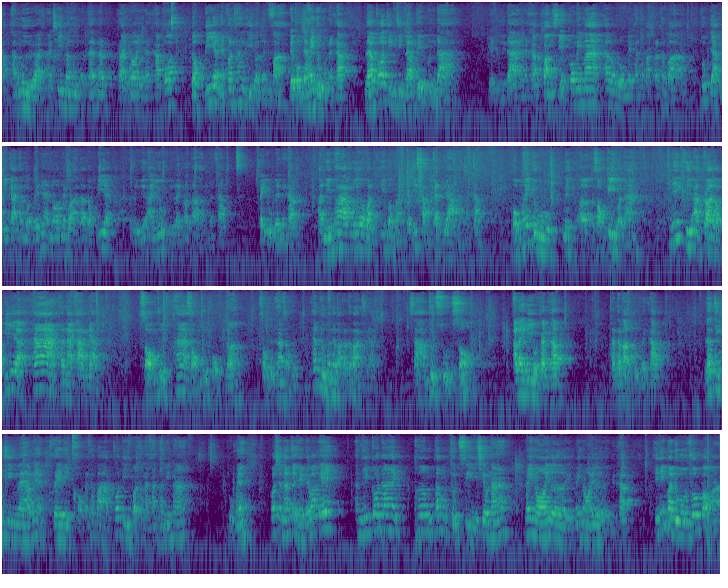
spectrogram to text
กับทั้งมืออาชีพและมือและรายย่อยนะครับ เพราะว่า ดอกเบี้ยเนี่ยค่อนข้างดีกว่าเงินฝาก เดี๋ยวผมจะให้ดูนะครับ แล้วก็จริง ๆ แล้วเปลี่ยนมือได้เปลี่ยนมือได้นะครับ ความเสี่ยงก็ไม่มากถ้าเราลงในพันธบัตรรัฐบาล ทุกอย่างมีการกำหนดไว้แน่นอนไม่ว่าอัตราดอกเบี้ย หรืออายุหรืออะไรก็ตามนะครับไปดูเลยนะครับ อันนี้ภาพเมื่อวันที่ประมาณวันที่ 3 กันยานะครับ ผมให้ดูหนึ่งเอ่อสองปีก่อนนะ นี่คืออัตราดอกเบี้ย 5 ธนาคารใหญ่2.5 2.6 เนาะ 2.5 2ท่านดูพันธบัตรรัฐบาลสิครับ 3.02 อะไรดีกว่ากันครับ พันธบัตรถูกไหมครับ แล้วจริงๆแล้วเนี่ยเครดิตของรัฐบาลก็ดีกว่าธนาคารพาณิชย์นะ ถูกไหม เพราะฉะนั้นจะเห็นได้ว่า เอ๊ะ อันนี้ก็ได้เพิ่มตั้งจุดสี่เชียวนะ ไม่น้อยเลย ไม่น้อยเลยนะครับ ทีนี้มาดูช่วงต่อมา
